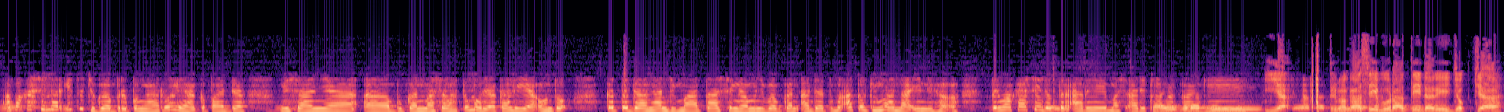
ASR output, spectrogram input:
Oh. Apakah sinar itu juga berpengaruh ya kepada misalnya uh, bukan masalah tumor ya kali ya untuk ketegangan di mata sehingga menyebabkan ada tumor atau gimana ini? Terima kasih Dokter Ari, Mas Ari selamat pagi. Iya, terima kasih Bu Rati dari Jogja.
